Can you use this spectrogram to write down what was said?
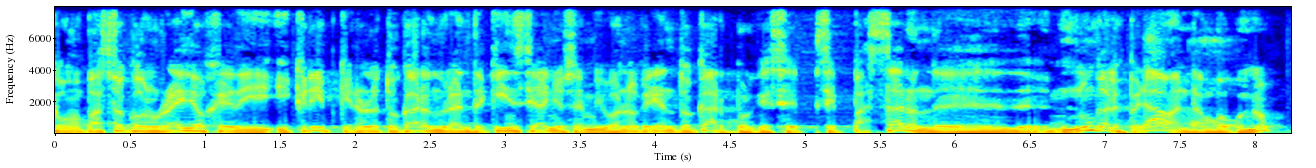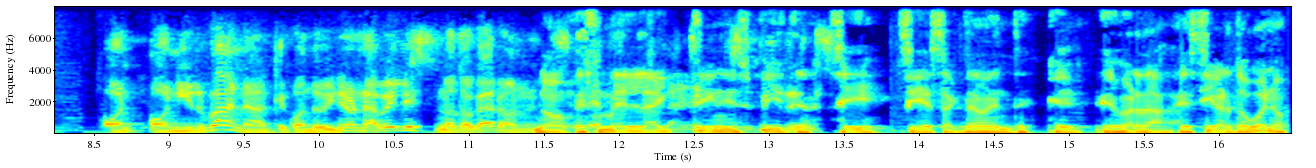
como con Radiohead y, y Creep, que no lo tocaron durante 15 años en vivo, no querían tocar porque se, se pasaron de, de- Nunca lo esperaban tampoco, ¿no? O, o Nirvana, que cuando vinieron a Vélez no tocaron. No, Smell Like Teen Spirit. Sí, sí, exactamente. Eh, Es verdad, es cierto. Bueno,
